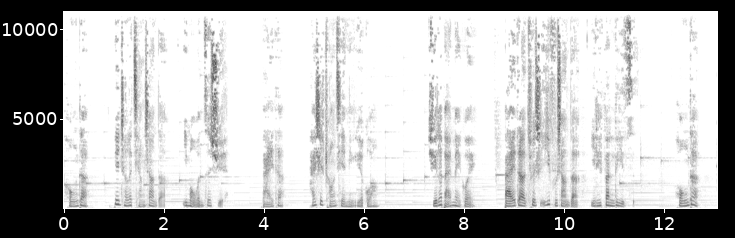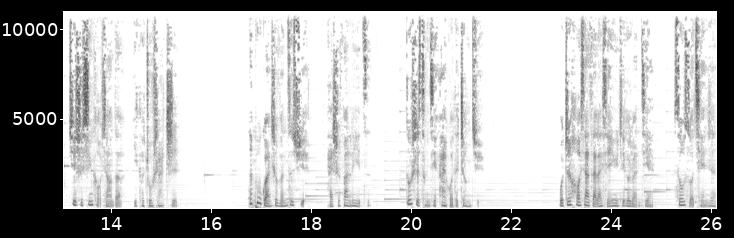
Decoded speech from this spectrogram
红的变成了墙上的一抹蚊子血，白的还是床前明月光。娶了白玫瑰，白的却是衣服上的。一粒饭粒子，红的却是心口上的一颗朱砂痣。但不管是蚊子血，还是饭粒子，都是曾经爱过的证据。我之后下载了闲鱼这个软件，搜索前任，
